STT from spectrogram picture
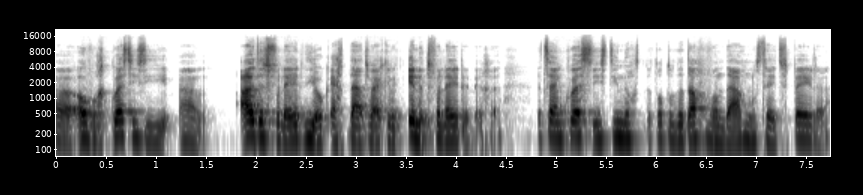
uh, over kwesties die uh, uit het verleden, die ook echt daadwerkelijk in het verleden liggen. Het zijn kwesties die nog tot op de dag van vandaag nog steeds spelen.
